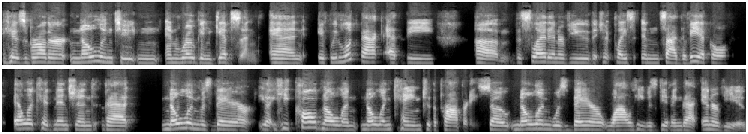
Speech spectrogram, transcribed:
his brother Nolan Tootin, and Rogan Gibson. And if we look back at the um, the SLED interview that took place inside the vehicle, Ellick had mentioned that Nolan was there. He called Nolan. Nolan came to the property. So Nolan was there while he was giving that interview.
